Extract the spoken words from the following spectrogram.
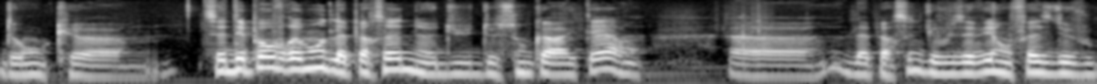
Donc ça dépend vraiment de la personne, du, de son caractère, de la personne que vous avez en face de vous.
